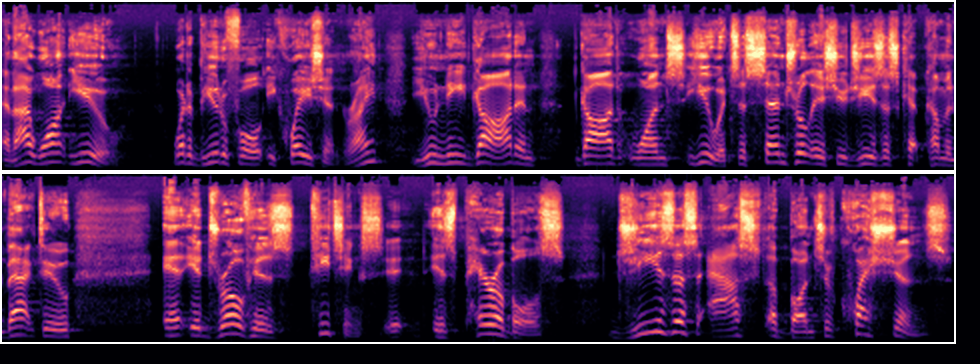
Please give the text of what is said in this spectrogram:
and I want you. What a beautiful equation, right? You need God, and God wants you. It's a central issue Jesus kept coming back to, and it drove his teachings, his parables. Jesus asked a bunch of questions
